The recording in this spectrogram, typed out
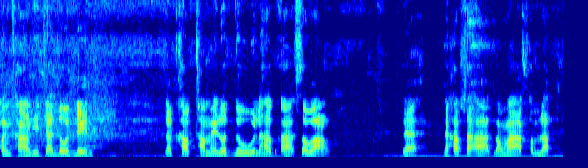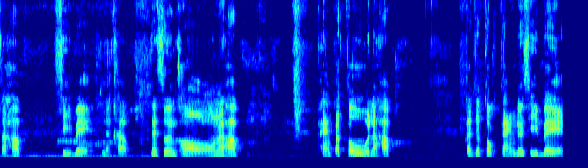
ค่อนข้างที่จะโดดเด่น นะครับทำให้รถดูนะครับอ่าสว่างและนะครับสะอาดมากๆสำหรับนะครับสีเบจนะครับ ในส่วนของนะครับ แผงประตูนะครับ ก็จะตกแต่งด้วยสีเบจ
